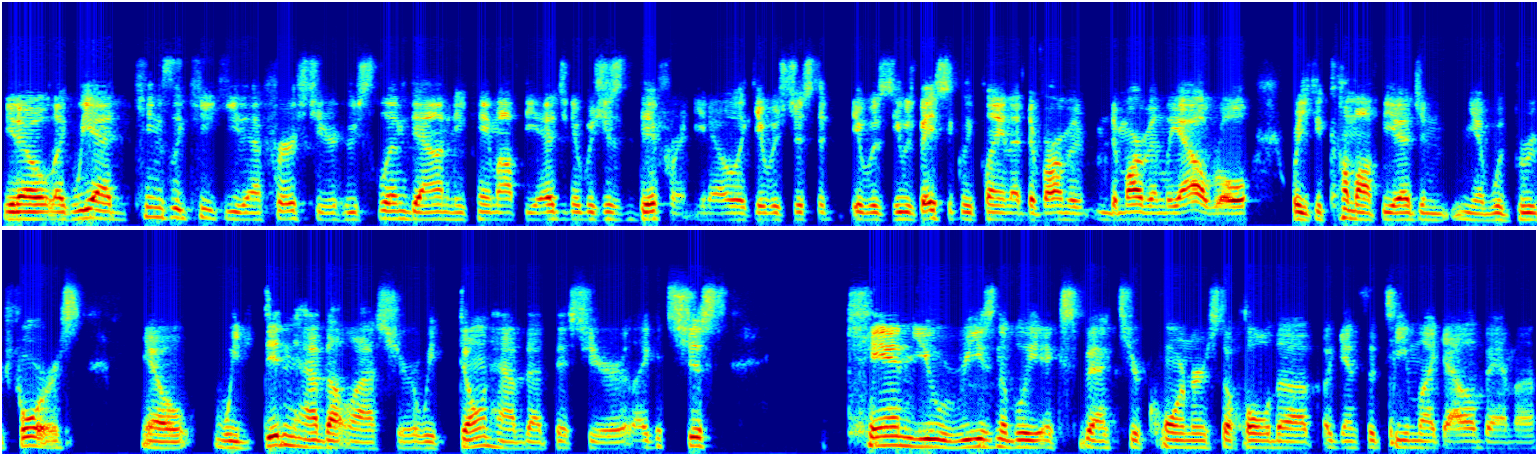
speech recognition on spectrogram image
You know, like we had Kingsley Keke that first year who slimmed down and he came off the edge and it was just different, you know, like it was just, a, it was, he was basically playing that DeMarvin, DeMarvin Leal role where you could come off the edge and, you know, with brute force. You know, we didn't have that last year. We don't have that this year. Like it's just, can you reasonably expect your corners to hold up against a team like Alabama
